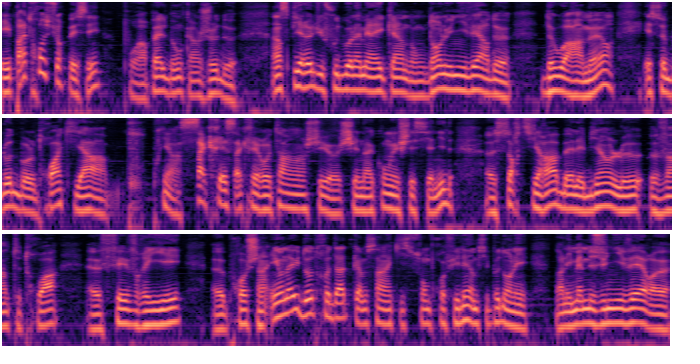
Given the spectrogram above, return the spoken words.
et pas trop sur PC, pour rappel donc un jeu de inspiré du football américain, donc dans l'univers de, Warhammer, et ce Blood Bowl 3 qui a pris un sacré sacré retard hein, chez, euh, chez et chez Cyanide, euh, sortira bel et bien le 23 février prochain. Et on a eu d'autres dates comme ça hein, qui se sont profilées un petit peu dans les, dans les mêmes univers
